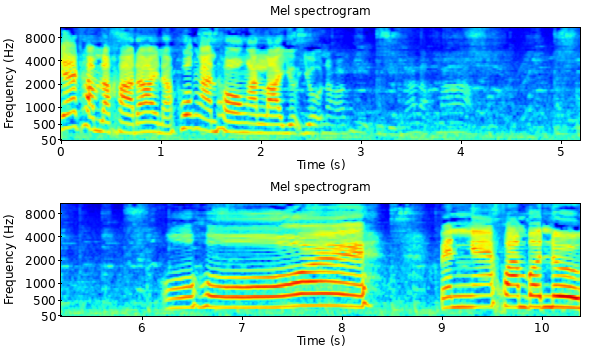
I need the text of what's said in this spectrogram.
แยกทำราคาได้นะ พวกงานทองงานลายเยอะๆนะคะพี่ดูดิน่ารักมาก โอ้โห เป็นไงความเบอร์หนึ่ง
